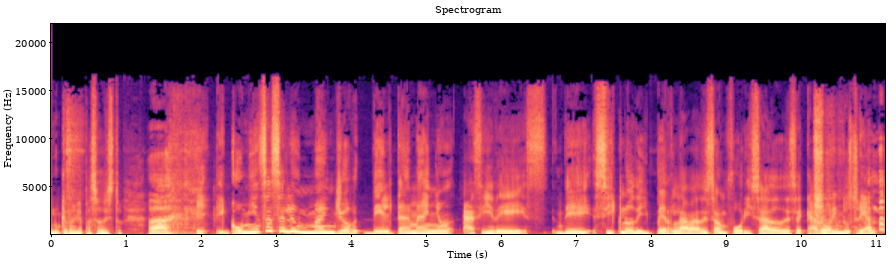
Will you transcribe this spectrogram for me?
nunca me había pasado esto. Ah, Y, y comienza a hacerle un mind job del tamaño así de, de ciclo de hiperlavado desanforizado de secador industrial.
